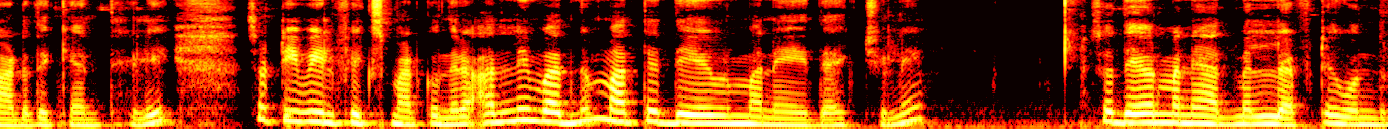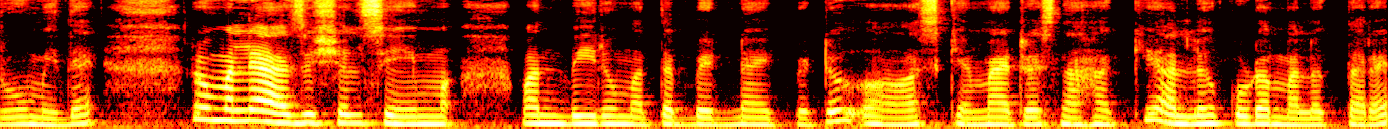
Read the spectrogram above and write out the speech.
ಮಾಡೋದಕ್ಕೆ ಅಂತ ಹೇಳಿ. ಸೊ ಟಿ ವಿಲಿ ಫಿಕ್ಸ್ ಮಾಡ್ಕೊಂಡಿದ್ದಾರೆ ಅಲ್ಲಿ ಬಂದು ಮತ್ತೆ ದೇವ್ರ ಮನೆ ಇದೆ ಆ್ಯಕ್ಚುಲಿ ಸೊ ದೇವ್ರ ಮನೆ ಆದಮೇಲೆ ಲೆಫ್ಟಿಗೆ ಒಂದು ರೂಮ್ ಇದೆ. ರೂಮಲ್ಲಿ ಆ್ಯಸ್ ಯೂಶಲ್ ಸೇಮ್ ಒಂದು ಬೀರು ಮತ್ತು ಬೆಡ್ನ ಇಟ್ಬಿಟ್ಟು ಸ್ಕೆ ಮ್ಯಾಟ್ರೆಸ್ನ ಹಾಕಿ ಅಲ್ಲೂ ಕೂಡ ಮಲಗ್ತಾರೆ.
